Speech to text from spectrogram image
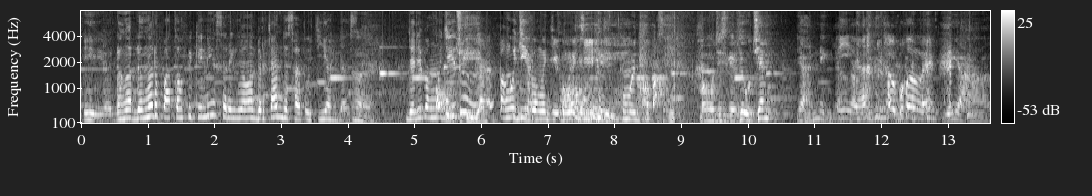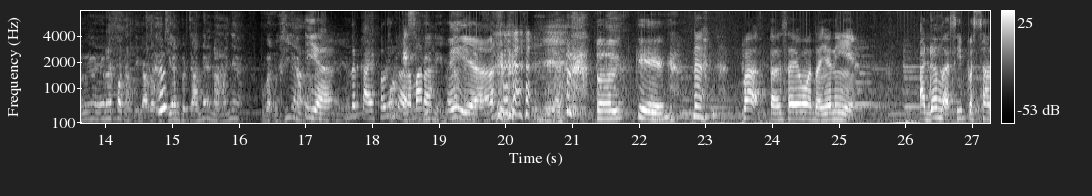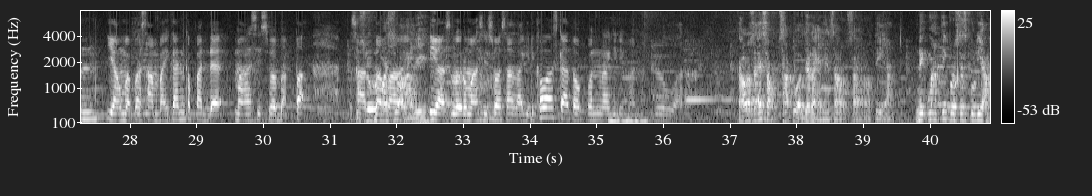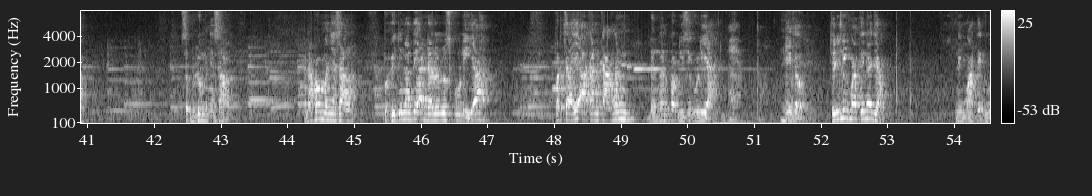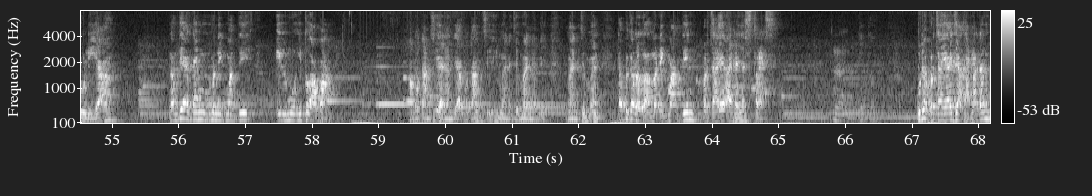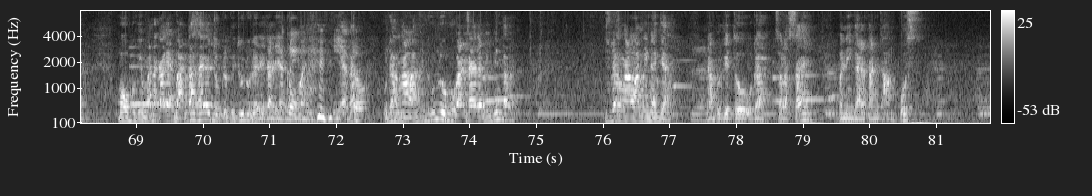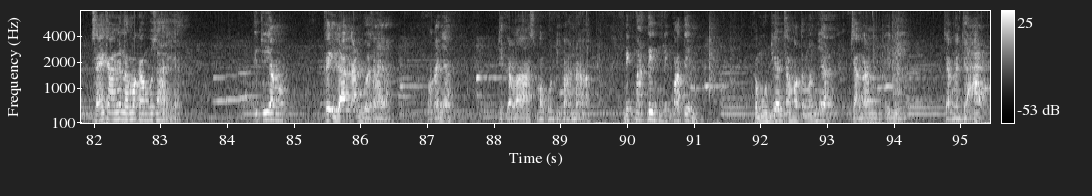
iya dengar-dengar Pak Taufik ini sering banget bercanda saat ujian guys Eh, jadi penguji Oh, itu ujian. penguji Ujian. penguji Oh, penguji penguji Oh, pasti menguji skripsi ujian ya hening ya. iya nggak boleh Iya, repot nanti kalau ujian bercanda namanya bukan ujian. iya ntar Kak Evelyn marah-marah iya Iya. Oke, nah Pak, eh, saya mau tanya nih, ada nggak sih pesan yang Bapak sampaikan kepada mahasiswa Bapak saat Seluruh Bapak, mahasiswa kali? iya seluruh mahasiswa saat lagi di kelas kah ataupun lagi di mana di luar? Kalau saya sa- satu aja lah yang saya, saya roti ya. Nikmati proses kuliah sebelum menyesal. Kenapa menyesal? Begitu nanti Anda lulus kuliah, percaya akan kangen dengan kondisi kuliah. Iya betul. Itu. Jadi nikmatin aja. Nikmatin kuliah. Nanti akan menikmati ilmu itu apa? Akuntansi ya nanti akuntansi, manajemen nanti manajemen. Tapi kalau nggak menikmatin, percaya adanya stres. Hmm. Gitu. Udah percaya aja karena kan mau bagaimana kalian bantah saya hidup lebih dulu dari kalian Iya. semuanya. iya kan? Udah ngalamin dulu, bukan saya lebih pintar. Sudah ngalamin aja. Nah begitu udah selesai meninggalkan kampus, saya kangen sama kampus saya. Itu yang kehilangan buat saya. Makanya di kelas maupun di mana nikmatin, nikmatin. Kemudian sama temennya jangan ini, jangan jahat.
